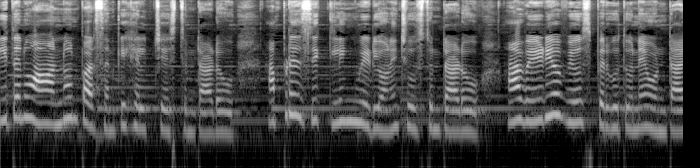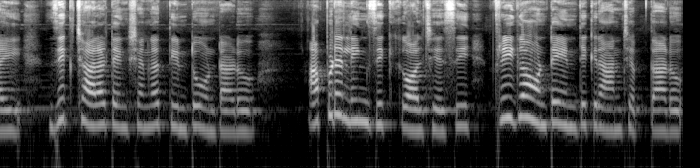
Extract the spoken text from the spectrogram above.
ఇతను ఆ అన్నోన్ పర్సన్కి హెల్ప్ చేస్తుంటాడు. అప్పుడే జిక్ లింక్ వీడియోని చూస్తుంటాడు. ఆ వీడియో వ్యూస్ పెరుగుతూనే ఉంటాయి. జిక్ చాలా టెన్షన్గా తింటూ ఉంటాడు. అప్పుడే లింక్ జిక్ కాల్ చేసి ఫ్రీగా ఉంటే ఇంటికి రా అని చెప్తాడు.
